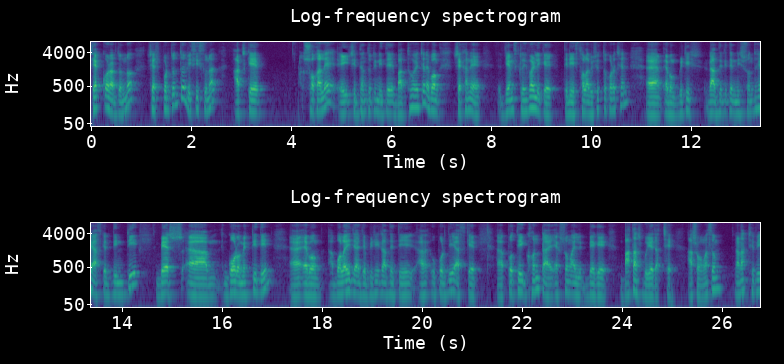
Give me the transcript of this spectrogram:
চেক করার জন্য শেষ পর্যন্ত ঋষি সুনাক আজকে সকালে এই সিদ্ধান্তটি নিতে বাধ্য হয়েছেন এবং সেখানে জেমস ক্লেভারলিকে তিনি স্থলাভিষিক্ত করেছেন এবং ব্রিটিশ রাজনীতিতে নিঃসন্দেহে আজকের দিনটি বেশ গরম একটি দিন এবং বলাই যায় যে ব্রিটিশ রাজনীতির উপর দিয়ে আজকে প্রতি ঘন্টায় একশো মাইল বেগে বাতাস বইয়ে যাচ্ছে। আসম মাসুম রানা টিভি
